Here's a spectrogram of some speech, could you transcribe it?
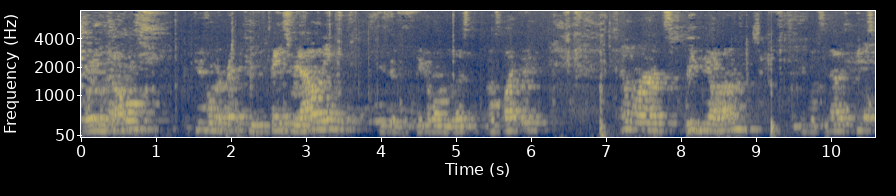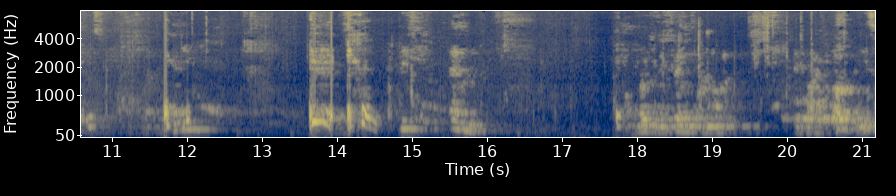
avoiding trouble, refusal to face reality. You could think along the list most likely. In other words, leave me alone. You would see that as peace. Peace and most of these things are not a lack of peace,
